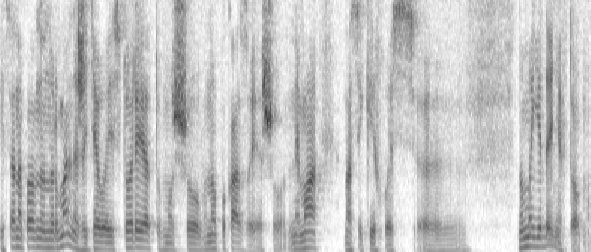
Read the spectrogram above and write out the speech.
І це, напевно, нормальна життєва історія, тому що воно показує, що нема нас якихось. Е, ну, ми єдині в тому.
